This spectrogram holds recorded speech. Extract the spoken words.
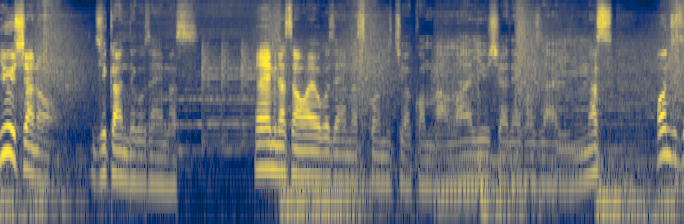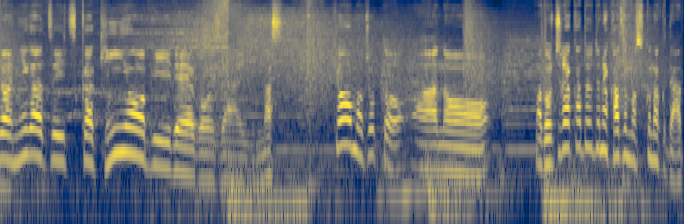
勇者の時間でございます、えー皆さんおはようございます。こんにちは。こんばんは。勇者でございます。本日は2月5日金曜日でございます。今日もちょっとあのまあ、どちらかというとね風も少なくて暖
